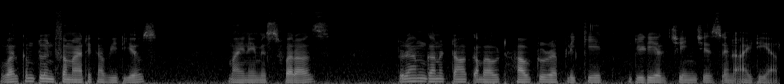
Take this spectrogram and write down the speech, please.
welcome to Informatica videos. My name is Faraz. Today I'm gonna talk about how to replicate DDL changes in IDR.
